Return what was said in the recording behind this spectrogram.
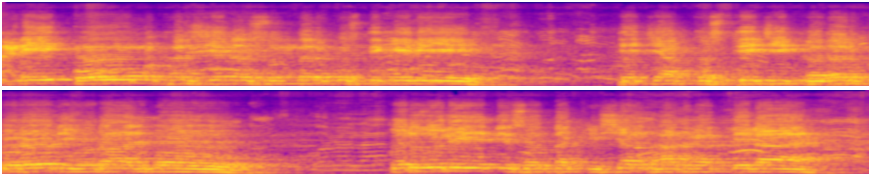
आणि ओम खर्शीनं सुंदर कुस्ती केली. त्याच्या कुस्तीची कदर करून युवराज भाऊ. करजुले यांनी स्वतः किशात हात घातलेला आहे.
